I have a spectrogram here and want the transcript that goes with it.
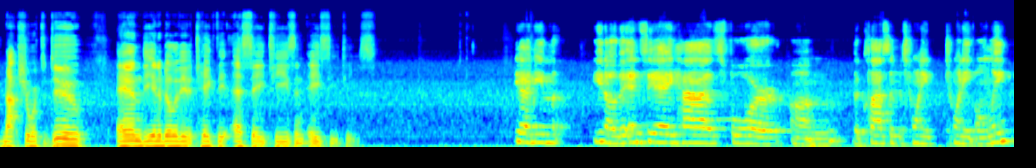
not sure what to do, and the inability to take the SATs and ACTs. Yeah, I mean, you know, the NCAA has for um, the class of 2020 only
